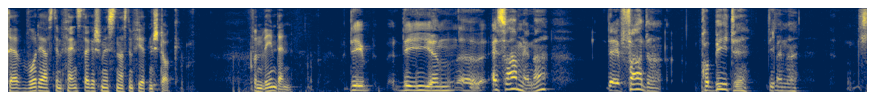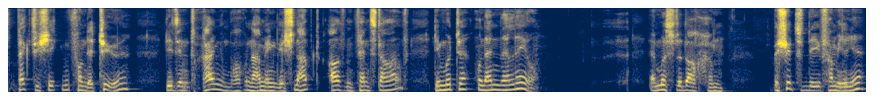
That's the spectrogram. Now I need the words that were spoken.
der wurde aus dem Fenster geschmissen, aus dem vierten Stock. Von wem denn? Die, die ähm, äh, SA-Männer, der Vater probierte, die Männer wegzuschicken von der Tür die sind reingebrochen, haben ihn geschnappt, aus dem Fenster auf, die Mutter und dann der Leo. Er musste doch ähm, beschützen, die Familie.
